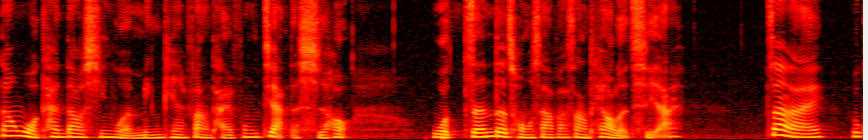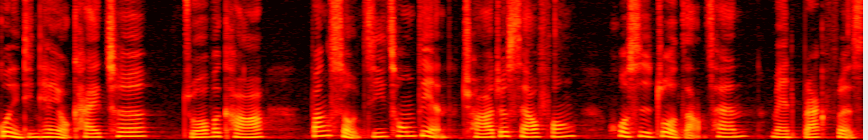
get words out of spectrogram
当我看到新闻明天放台风假的时候。我真的从沙发上跳了起来。再来，如果你今天有开车 （drove a car），帮手机充电 （charge your cell phone），或是做早餐 （made breakfast），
